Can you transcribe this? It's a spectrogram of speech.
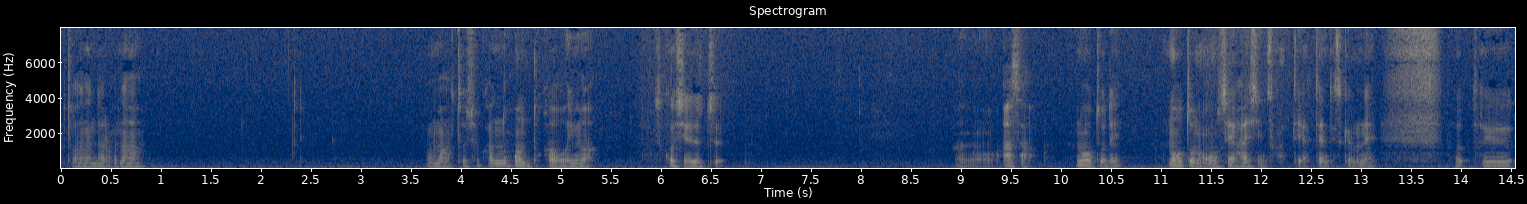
あとは何だろうな。まあ図書館の本とかを今少しずつあの朝ノートでノートの音声配信使ってやってるんですけどね。そういう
